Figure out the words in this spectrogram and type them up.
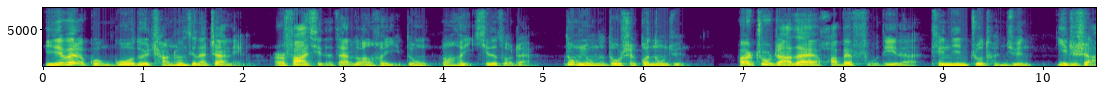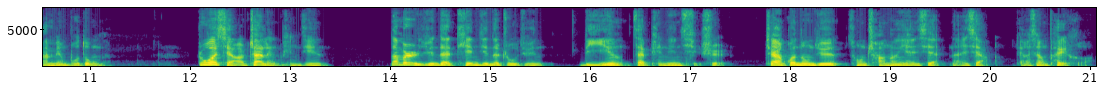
以及为了巩固对长城线的占领而发起的在滦河以东、滦河以西的作战，动用的都是关东军，而驻扎在华北腹地的天津驻屯军一直是按兵不动的。如果想要占领平津，那么日军在天津的驻军理应在平津起事，这样关东军从长城沿线南下，两相配合，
